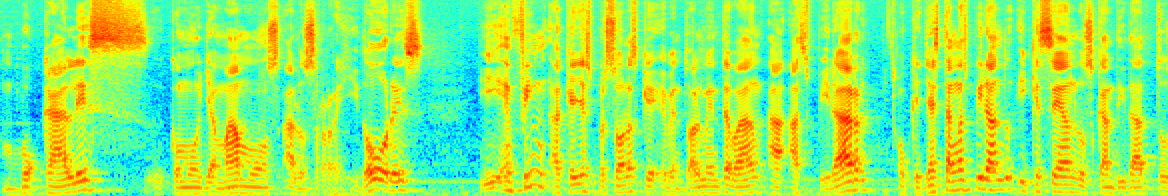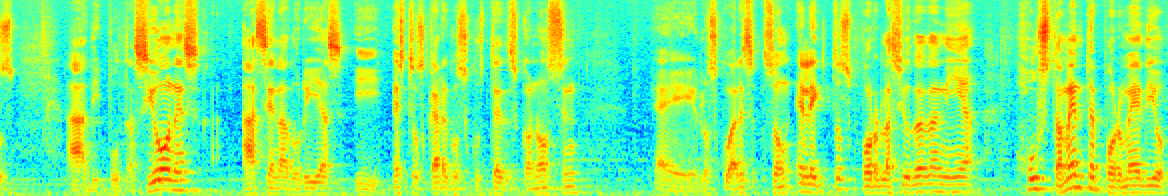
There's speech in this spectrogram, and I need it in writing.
vocales, como llamamos a los regidores, y en fin, aquellas personas que eventualmente van a aspirar o que ya están aspirando y que sean los candidatos a diputaciones, a senadurías y estos cargos que ustedes conocen, eh, los cuales son electos por la ciudadanía justamente por medio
